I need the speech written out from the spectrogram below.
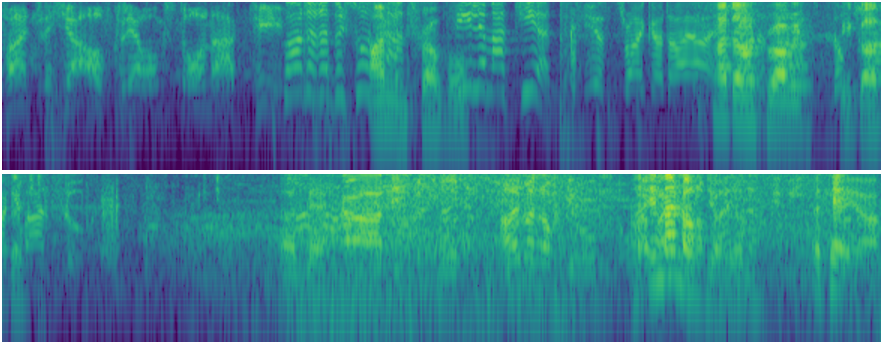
Feindliche Aufklärungsdrohne aktiv. Fordere Beschuss I'm in trouble. Ziele markiert. Hier Striker 3-1. Ah, don't worry. We got this. Okay. Ah, nee, ich bin tot. Ah, immer noch hier oben. Aber immer noch einer hier oben. Okay, Ja,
